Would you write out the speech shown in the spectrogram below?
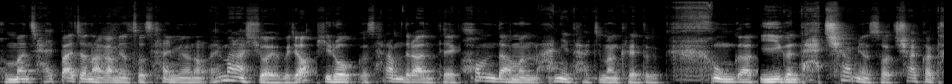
법만 잘 빠져나가면서 살면 얼마나 쉬워요. 그죠? 비록 그 사람들한테 험담은 많이 달지만 그래도 온갖 이익은 다 취하면서 취할 건 다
